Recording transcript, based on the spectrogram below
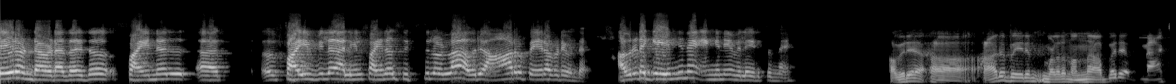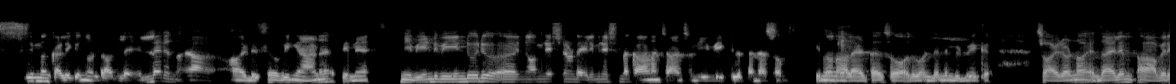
പേരുണ്ട് അവിടെ. അതായത് ഫൈനൽ ഫൈവിൽ അല്ലെങ്കിൽ ഫൈനൽ സിക്സിലുള്ള ഒരു ആറ് പേര് അവിടെ ഉണ്ട് അവരുടെ ഗെയിമിനെ എങ്ങനെയാ വിലയിരുത്തുന്നത് അവർ ആറ് പേരും വളരെ നന്നായി അവർ മാക്സിമം കളിക്കുന്നുണ്ട്. അതിൽ എല്ലാരും ഡിസേർവിംഗ് ആണ്. പിന്നെ നീ വീണ്ടും വീണ്ടും ഒരു നോമിനേഷനോടെ എലിമിനേഷനോടെ കാണാൻ ചാൻസ് ഉണ്ട് ഈ വീക്കിൽ തന്നെ. സോ ഇന്നോ നാളായിട്ട് സോ അതുകൊണ്ട് തന്നെ mid week so I don't know എന്തായാലും അവർ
